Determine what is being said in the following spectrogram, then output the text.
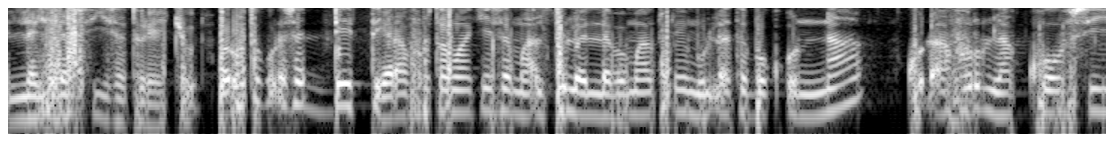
lallabsiisa ture jechuudha. Baroota kudha saddeetti gara afurtamaa keessa maaltu lallabamaa ture mul'ata boqonnaa kudha afur lakkoofsi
